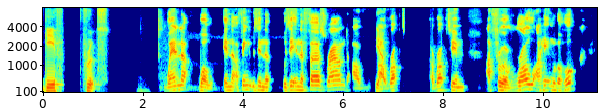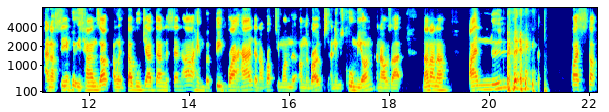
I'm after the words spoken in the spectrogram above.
give fruits. When well, in the I think it was in the was it in the first round? I yeah. I rocked, I rocked him. I threw a roll. I hit him with a hook, and I see him put his hands up. I went double jab down the center. I hit him with a big right hand, and I rocked him on the on the ropes, and he was calling me on, and I was like, no, no, no. I knew if I stuck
